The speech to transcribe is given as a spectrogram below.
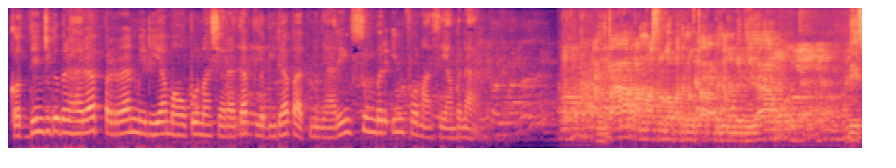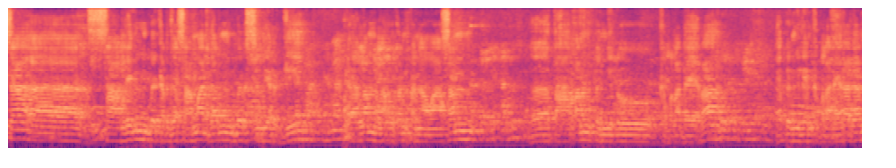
Kotdin juga berharap peran media maupun masyarakat lebih dapat menyaring sumber informasi yang benar. Antara Panwaslu Kabupaten Utara dengan media bisa uh, saling bekerja sama dan bersinergi dalam melakukan pengawasan uh, tahapan pemilu kepala daerah, uh, pemilihan kepala daerah dan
